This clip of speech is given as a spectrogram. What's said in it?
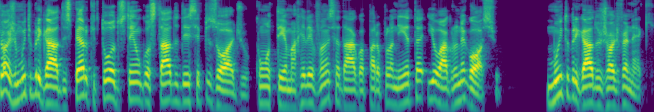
Jorge, muito obrigado. Espero que todos tenham gostado desse episódio com o tema Relevância da Água para o Planeta e o Agronegócio. Muito obrigado, Jorge Werneck.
